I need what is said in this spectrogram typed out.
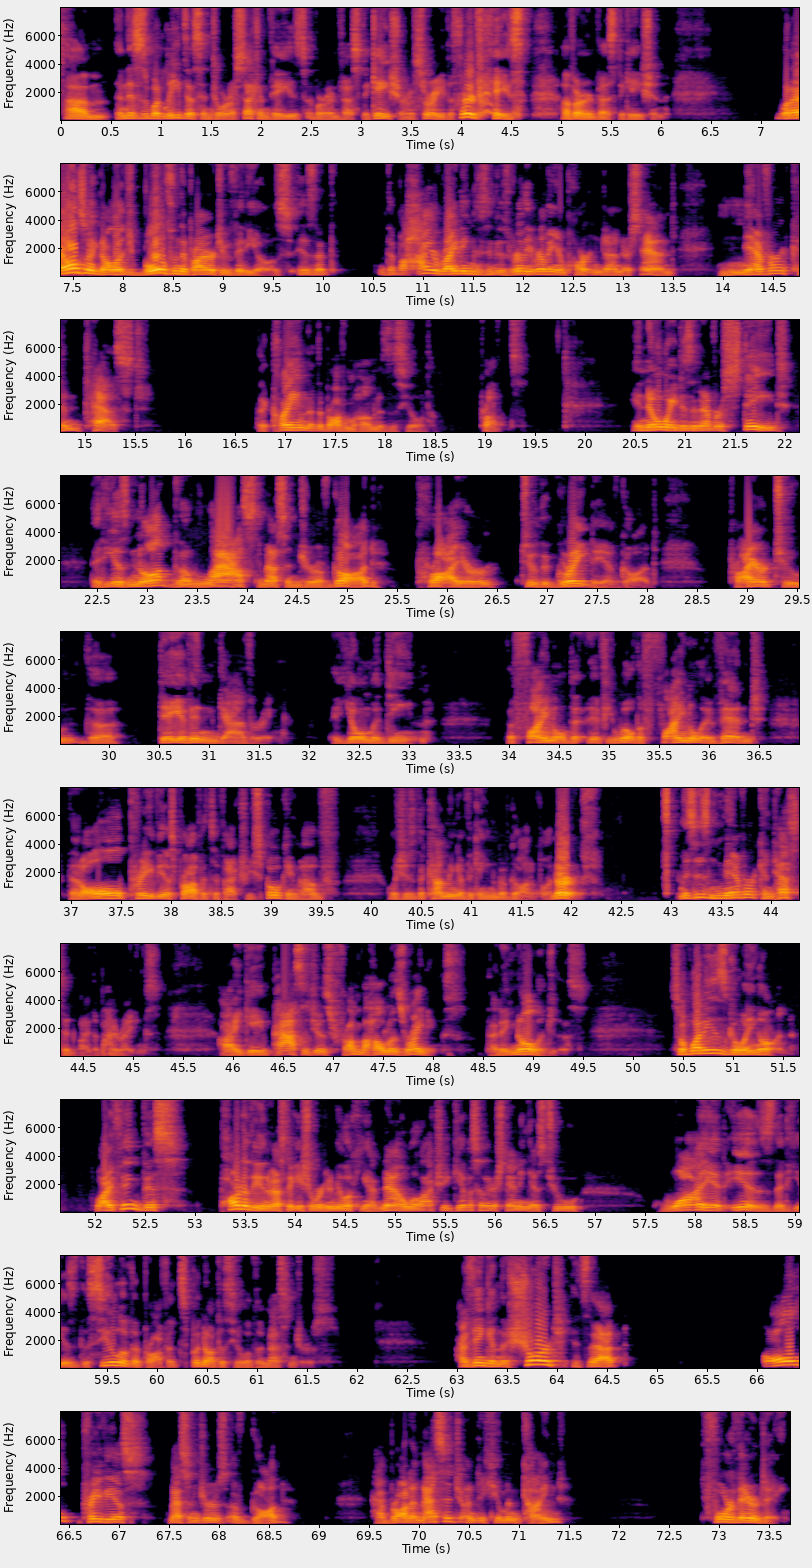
Um, and this is what leads us into our second phase of our investigation, or sorry, the third phase of our investigation. What I also acknowledge, both in the prior two videos, is that the Baha'i writings, it is really, really important to understand, never contest the claim that the Prophet Muhammad is the seal of the prophets. In no way does it ever state that he is not the last messenger of God prior to the great day of God, prior to the day of ingathering, the Yom Adin, the final, if you will, the final event that all previous prophets have actually spoken of, which is the coming of the kingdom of God upon earth. This is never contested by the Baha'i writings. I gave passages from Baha'u'llah's writings that acknowledge this. So what is going on? Well, I think this part of the investigation we're going to be looking at now will actually give us an understanding as to why it is that he is the seal of the prophets, but not the seal of the messengers. I think in the short, it's that all previous messengers of God have brought a message unto humankind for their day.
